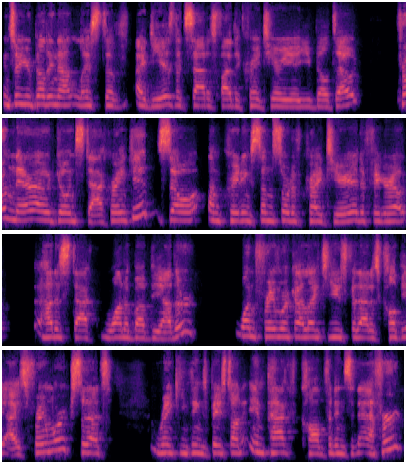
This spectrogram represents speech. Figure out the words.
And so you're building that list of ideas that satisfy the criteria you built out. From there, I would go and stack rank it. So I'm creating some sort of criteria to figure out how to stack one above the other. One framework I like to use for that is called the ICE framework. So that's ranking things based on impact, confidence, and effort.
